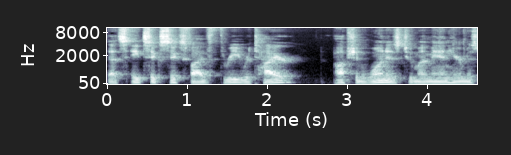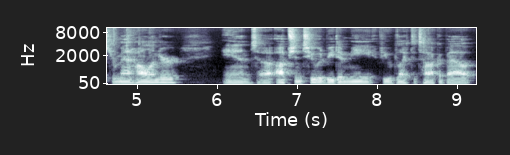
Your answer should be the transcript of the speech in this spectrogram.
That's 86653 retire option one is to my man here mr matt hollander and uh, option two would be to me if you would like to talk about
